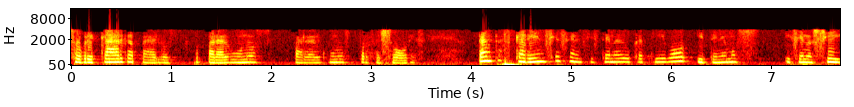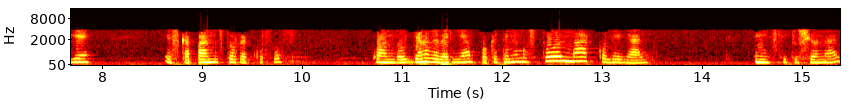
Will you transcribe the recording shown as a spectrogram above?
sobrecarga para los, para algunos, para algunos profesores. Tantas carencias en el sistema educativo y tenemos y se nos sigue escapando estos recursos cuando ya no deberían, porque tenemos todo el marco legal e institucional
